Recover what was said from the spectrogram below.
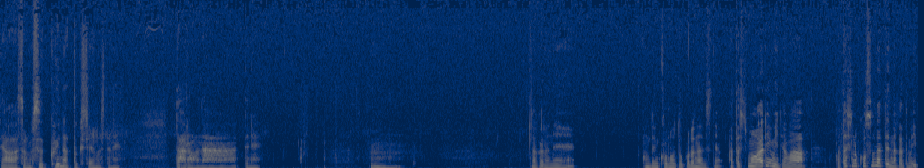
でああそれもすっごい納得しちゃいましたね。だろうなってね。うん。だからね本当にこのところなんですね。私もある意味では私の子育ての中でもいっ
